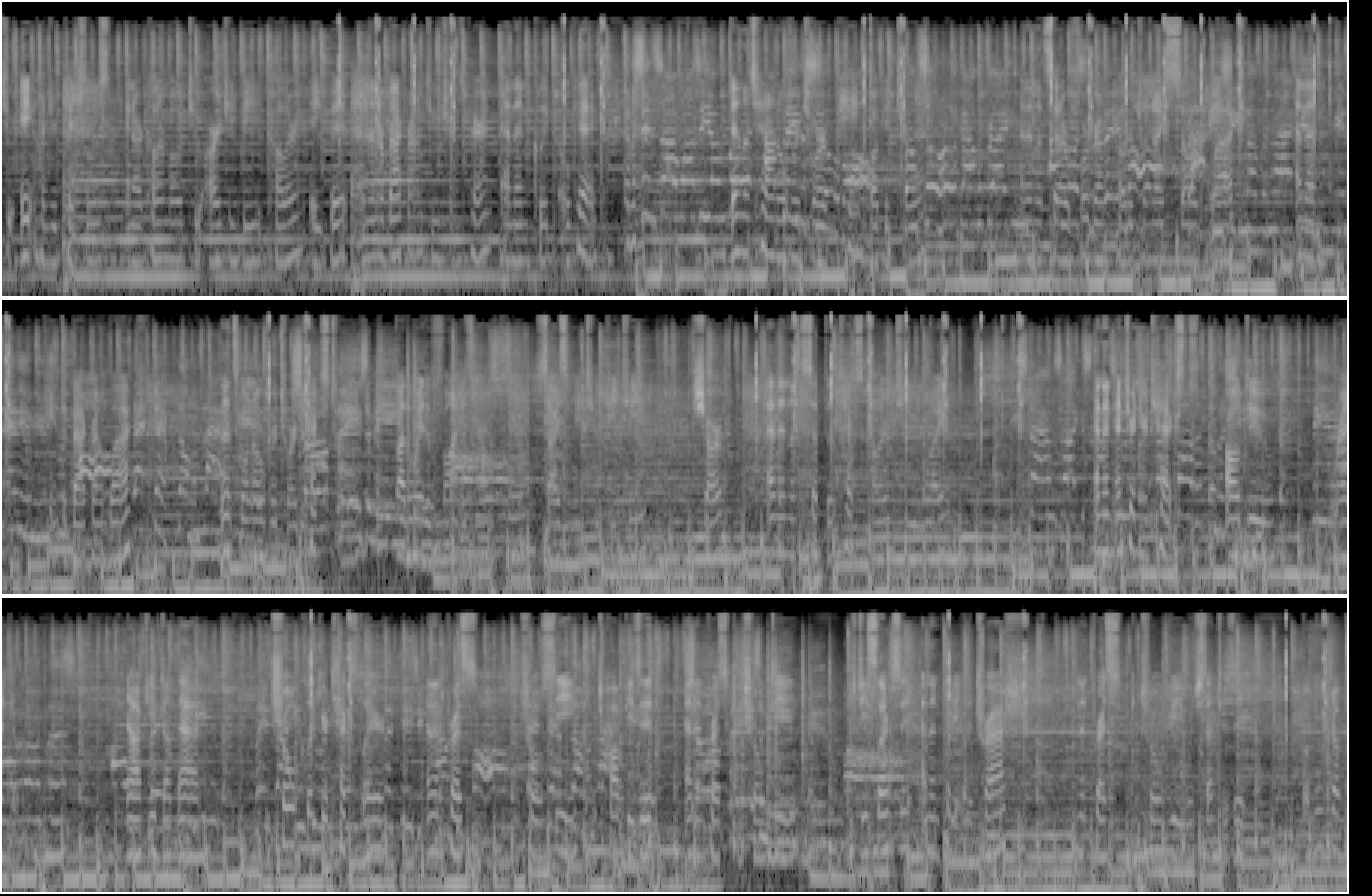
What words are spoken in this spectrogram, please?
to 800 pixels, and our color mode to RGB color 8-bit, and then our background to transparent, and then click OK. Then let's head on over to our paint bucket tool, and then let's set our foreground color to a nice solid black, and then paint the background black. Then let's go on over to our text tool. By the way, the font is Normal size of 2 pt, sharp, and then let's set the text color to white. And then enter in your text. I'll do random. Now after you've done that control click your text layer and then press control C which copies it and then press control D which deselects it and then put it in the trash and then press control V which centers it. But move it up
